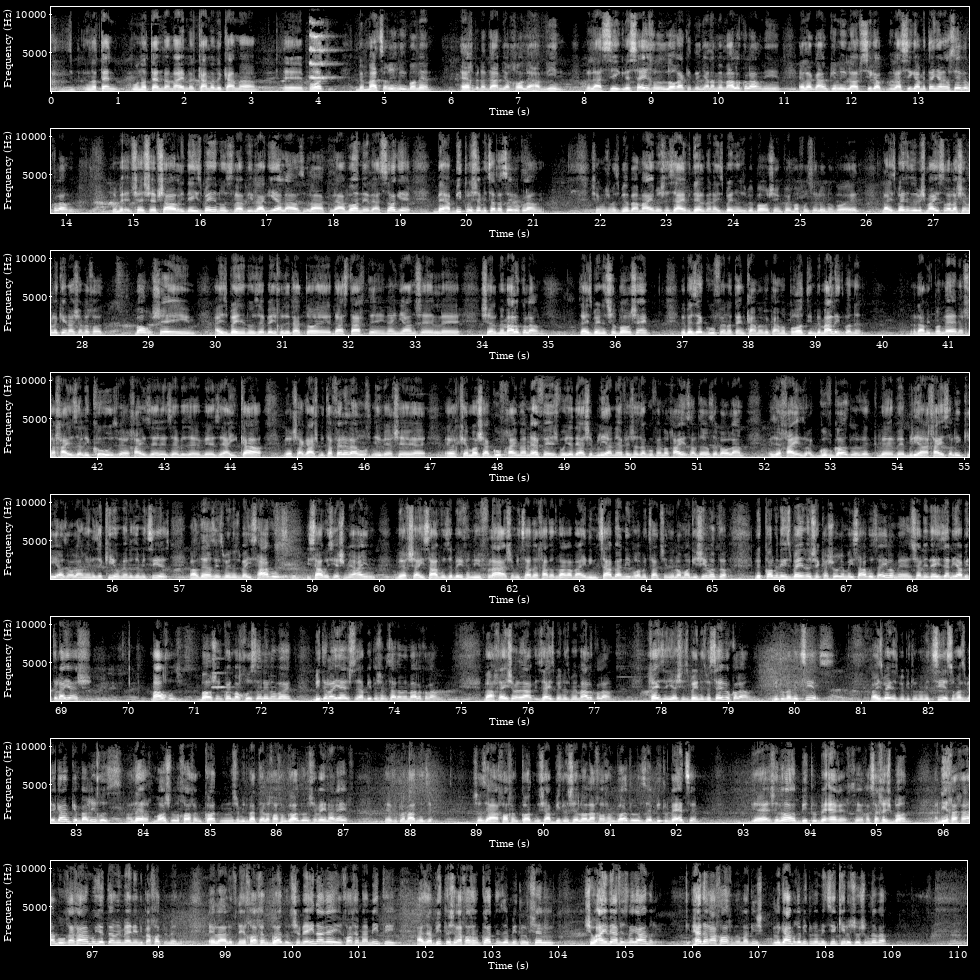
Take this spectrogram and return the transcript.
הוא נותן, הוא נותן במיימר כמה וכמה אה, פרוטים, במה צריך להתבונן, איך בן אדם יכול להבין ולהשיג ושכל לא רק את עניין הממלא כל העלמין, אלא גם כן להשיג, להשיג גם את העניין הסבב כל העלמין. שאפשר על ידי איזבנינוס להגיע לעוונה והסוגיה בהביטל שמצד הסבב כל העלמין. שמסביר במים שזה ההבדל בין העזבנו בבור שם כהן מחוץ אלינו ועד, לעזבנו זה בשמע ישראל השם אלוקינו השם אחד. בור שם, העזבנו זה בייחוד את דס תחתין, העניין של, של ממלא כל העלמין. זה העזבנו של בור שם. ובזה גופר נותן כמה וכמה פרוטים במה להתבונן. אדם מתבונן, איך שהחי זה ליכוז, ואיך חי זה, זה, זה, וזה העיקר, ואיך שהגש מתאפל אל הרוחני, ואיך ש... כמו שהגוף חי מהנפש, והוא יודע שבלי הנפש אז הגוף אין לו חייס, על דרך זה בעולם, זה חי, גוף גודל, ו, ו, ובלי החייס הליקי אז העולם אין לזה קיום, ואין לזה מציאס, ועל דרך זה הסברנו בעיסאוווס, עיסאוווס יש מאין, ואיך שהעיסאוווס זה באופן נפלא, שמצד אחד הדבר הוואי נמצא בניברו, מצד שני לא מרגישים אותו, וכל מיני הסברנו שקשור עם עיסאוווס האילומס, שעל ידי זה נהיה ביטול היש. מלכוס, בור שם כהן מלכוס אלינו ואוהד. ביטל היש, זה הביטל שמצד הממלא כל העולם. ואחרי שבן אדם, זה איזבנוס ממלא כל העולם. אחרי זה יש איזבנוס בסבב כל העולם. ביטל במציאס. והאיזבנוס בביטל במציאס הוא מסביר גם כן בריחוס, על דרך מושל חוכם קוטן שמתבטא לחוכם גודל שבין ערך. למדנו את זה. שזה החוכם קוטן שהביטל שלו לחוכם גודל זה ביטל בעצם. שלא ביטל בערך, זה עושה חשבון. אני חכם, הוא חכם, הוא יותר ממני, אני פחות ממנו. אלא לפני חוכם גודל שבאין הרי, חוכם אמיתי, אז הביטל של החוכם קוטן זה ביטל של... שהוא עין ואפס לגמרי. הדר החוכם, הוא מרגיש לגמרי ביטל ומציא כאילו שהוא שום דבר.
